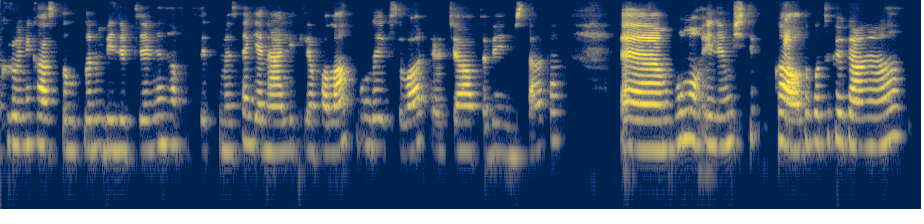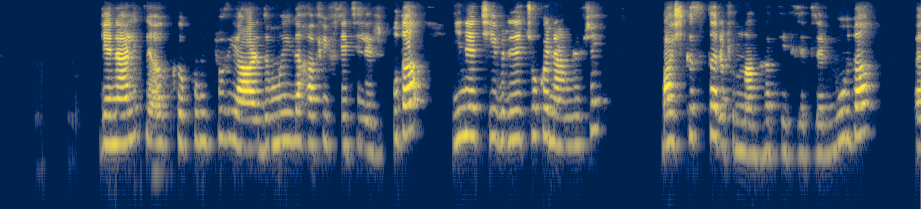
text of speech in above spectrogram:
kronik hastalıkların belirtilerinin hafifletmesine genellikle falan. Bunda hepsi var. Evet, cevap da benim zaten. E, bunu elemiştik. Kaldı. Batı kökenli genellikle akupunktur yardımıyla hafifletilir. Bu da yine çeviride çok önemli bir şey. Başkası tarafından hafifletilir. Burada e,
